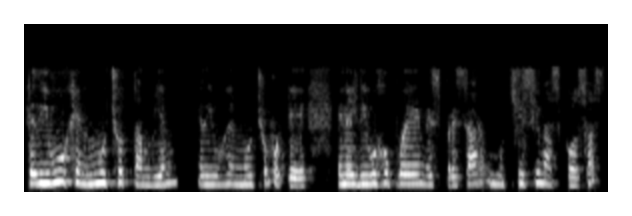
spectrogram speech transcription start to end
que dibujen mucho también, que dibujen mucho, porque en el dibujo pueden expresar muchísimas cosas,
